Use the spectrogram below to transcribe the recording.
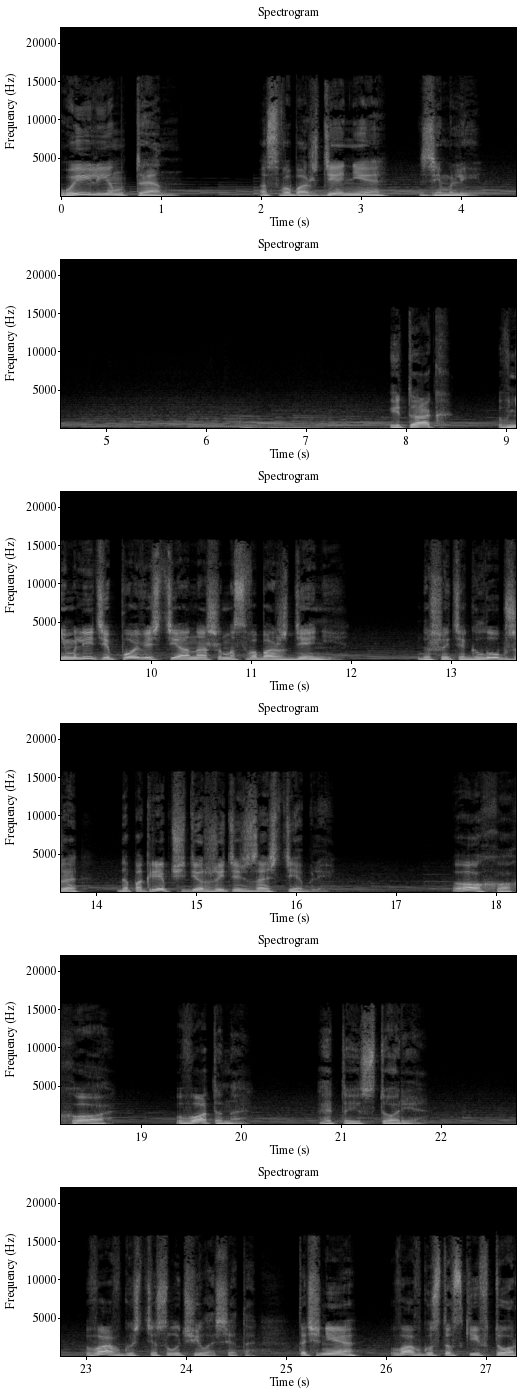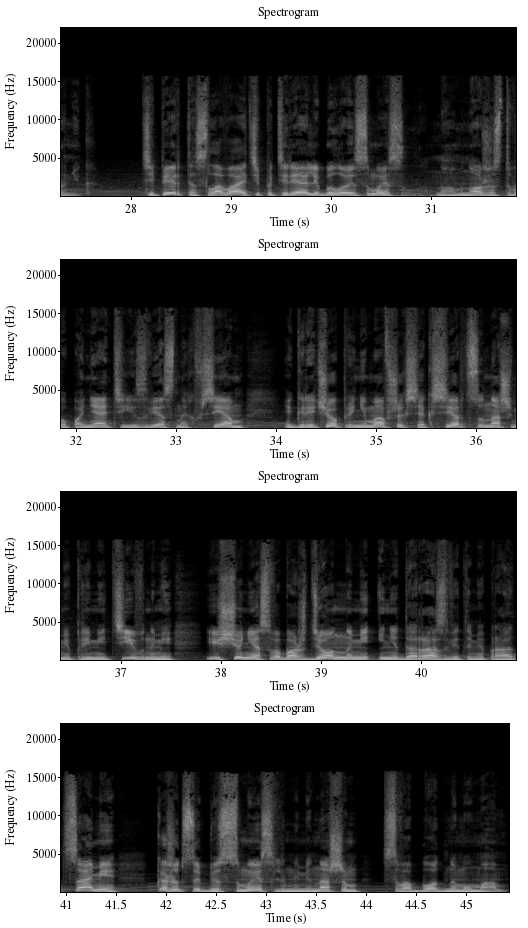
Уильям Тен. Освобождение Земли. Итак, внемлите повести о нашем освобождении. Дышите глубже, да покрепче держитесь за стебли. Ох-хо-хо, вот она, эта история. В августе случилось это, точнее, в августовский вторник. Теперь-то слова эти потеряли былой смысл, но множество понятий, известных всем и горячо принимавшихся к сердцу нашими примитивными, еще не освобожденными и недоразвитыми праотцами, кажутся бессмысленными нашим свободным умам.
